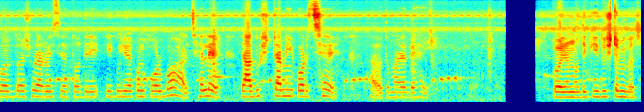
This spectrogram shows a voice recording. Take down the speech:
গরদসুরা রয়েছে তো এগুলি এখন করব। আর ছেলে যা দুষ্টামি করছে, তাও তোমার দেখাই। পরের মধ্যে কি দুষ্টামি করছে?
